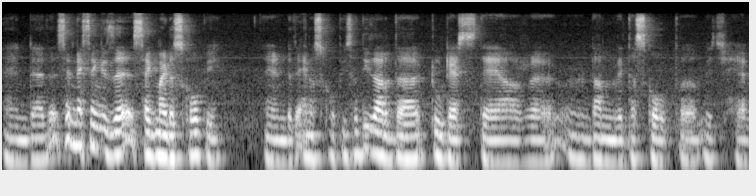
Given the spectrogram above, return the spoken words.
And uh, the next thing is the sigmoidoscopy and the anoscopy. So these are the two tests. They are uh, done with the scope uh, which have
